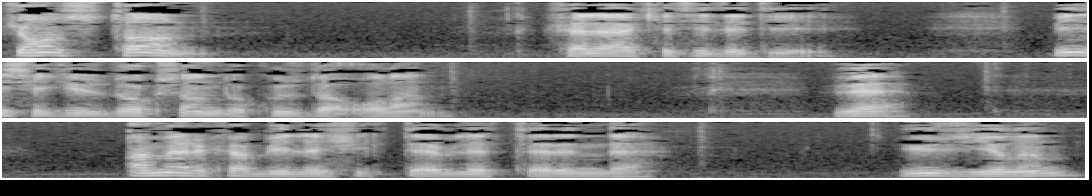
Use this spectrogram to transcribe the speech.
John Stone felaketi dediği 1899'da olan ve Amerika Birleşik Devletleri'nde 100 yılın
